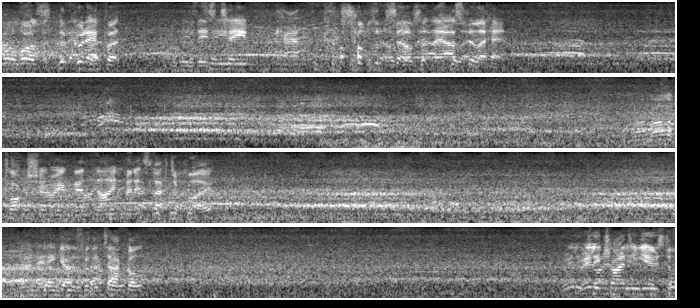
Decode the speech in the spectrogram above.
That was a good effort, but his team can console themselves that they are still ahead. Showing nine minutes left to play. And he goes with the tackle. Really trying to use the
